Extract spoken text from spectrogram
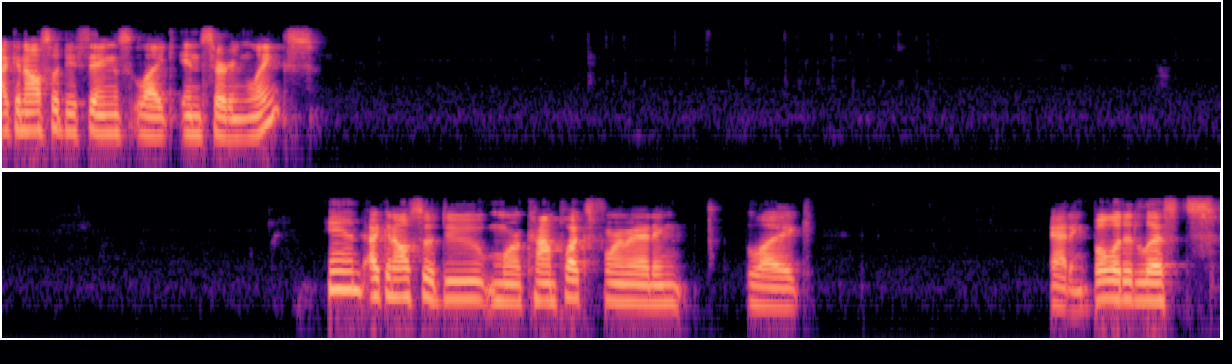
I can also do things like inserting links. And I can also do more complex formatting like adding bulleted lists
